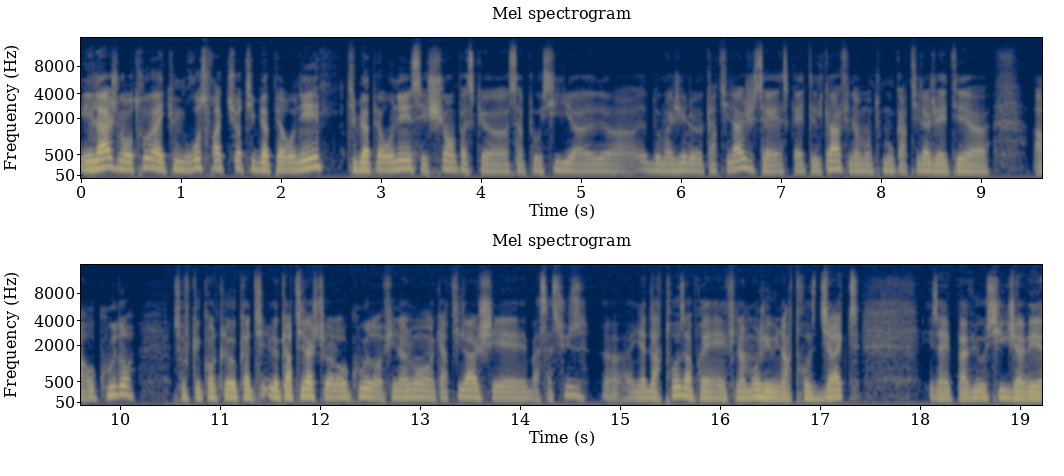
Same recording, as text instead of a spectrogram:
Et là, je me retrouve avec une grosse fracture tibia péroné. Tibia c'est chiant parce que ça peut aussi euh, dommager le cartilage. C'est ce qui a été le cas. Finalement, tout mon cartilage a été euh, à recoudre. Sauf que quand le, cartilage, tu vas le recoudre, finalement, un cartilage, bah, ça s'use. Euh, il y a de l'arthrose après. Et finalement, j'ai eu une arthrose directe. Ils n'avaient pas vu aussi que j'avais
